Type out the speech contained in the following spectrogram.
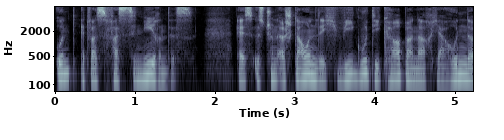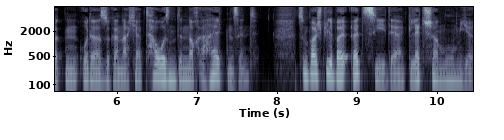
und etwas Faszinierendes. Es ist schon erstaunlich, wie gut die Körper nach Jahrhunderten oder sogar nach Jahrtausenden noch erhalten sind. Zum Beispiel bei Ötzi, der Gletschermumie.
